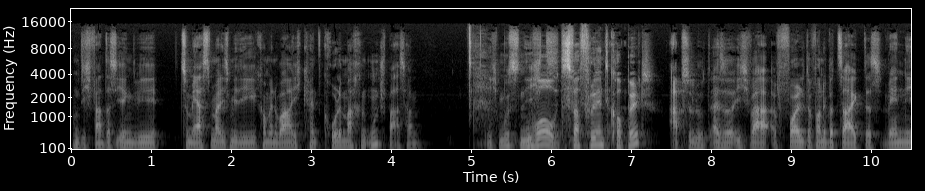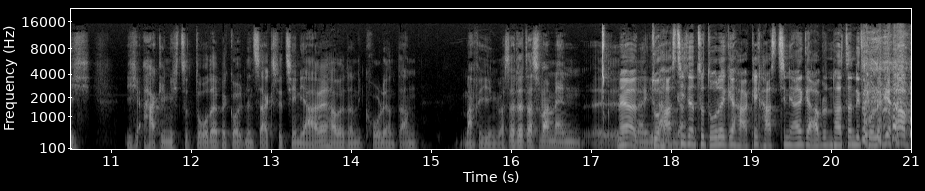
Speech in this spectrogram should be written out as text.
und ich fand das irgendwie, zum ersten Mal ist mir die Idee gekommen, wow, ich könnte Kohle machen und Spaß haben. Ich muss nicht. Wow, das war früh entkoppelt? Absolut. Also ich war voll davon überzeugt, dass wenn ich, ich hackel mich zu Tode bei Goldman Sachs für zehn Jahre, habe dann die Kohle und dann mache ich irgendwas. Also das war mein. Äh, naja, du hast dich dann zu Tode gehackelt, hast zehn Jahre gearbeitet und hast dann die Kohle gehabt,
